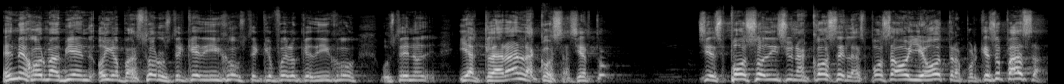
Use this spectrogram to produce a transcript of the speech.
Es mejor más bien, oiga pastor, ¿usted qué dijo? ¿Usted qué fue lo que dijo? Usted no... Y aclarar la cosa, ¿cierto? Si esposo dice una cosa y la esposa oye otra, porque eso pasa.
